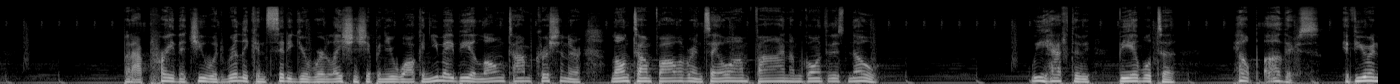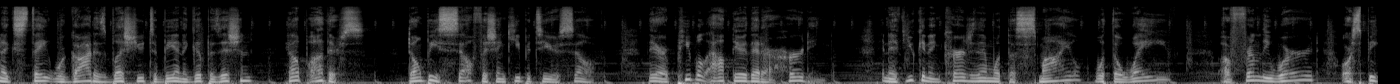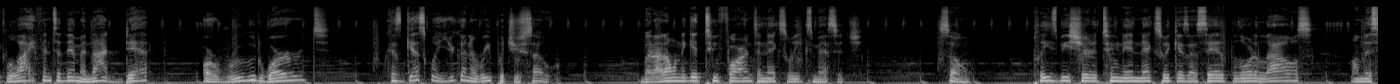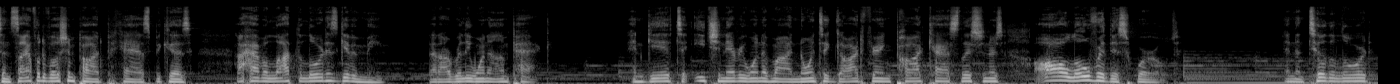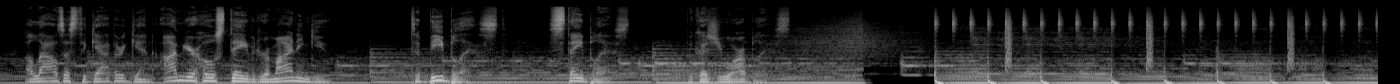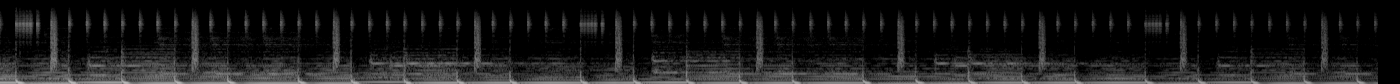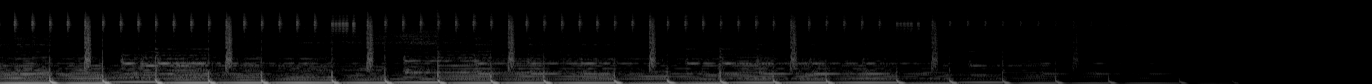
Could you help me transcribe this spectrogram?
But I pray that you would really consider your relationship and your walk. And you may be a long time Christian or long time follower and say, Oh, I'm fine. I'm going through this. No. We have to be able to help others. If you're in a state where God has blessed you to be in a good position, help others. Don't be selfish and keep it to yourself. There are people out there that are hurting. And if you can encourage them with a smile, with a wave, a friendly word, or speak life into them and not death or rude words, because guess what? You're going to reap what you sow. But I don't want to get too far into next week's message. So please be sure to tune in next week, as I said, if the Lord allows, on this Insightful Devotion podcast, because I have a lot the Lord has given me that I really want to unpack and give to each and every one of my anointed God fearing podcast listeners all over this world. And until the Lord allows us to gather again, I'm your host, David, reminding you to be blessed Stay blessed because you are blessed.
